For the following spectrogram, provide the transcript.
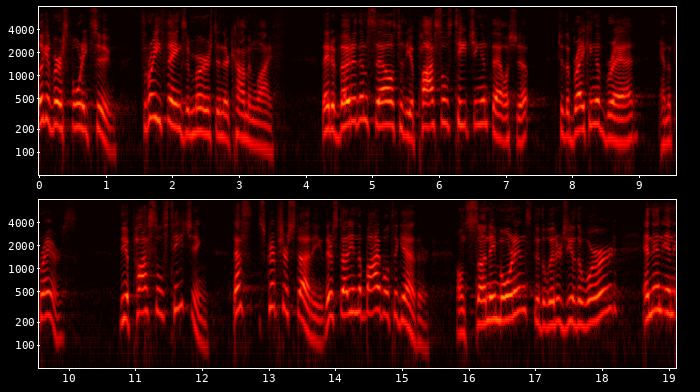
Look at verse 42. Three things emerged in their common life. They devoted themselves to the apostles' teaching and fellowship, to the breaking of bread, and the prayers. The apostles' teaching, that's scripture study. They're studying the Bible together on Sunday mornings through the liturgy of the Word, and then in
